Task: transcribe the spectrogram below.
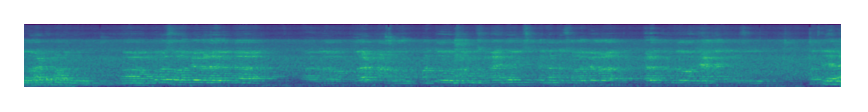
ಹೋರಾಟ ಮಾಡೋದು ಮೂಲ ಸೌಲಭ್ಯಗಳ ವಿರುದ್ಧ ಹೋರಾಟ ಮಾಡೋದು ಮತ್ತು ನಮ್ಮ ಸಮಾಜದಲ್ಲಿ ಸಿಗ್ತಕ್ಕಂಥ ಸೌಲಭ್ಯಗಳ ಕುರಿತು ಜಾಗೃತಿ ಮತ್ತು ಎಲ್ಲ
